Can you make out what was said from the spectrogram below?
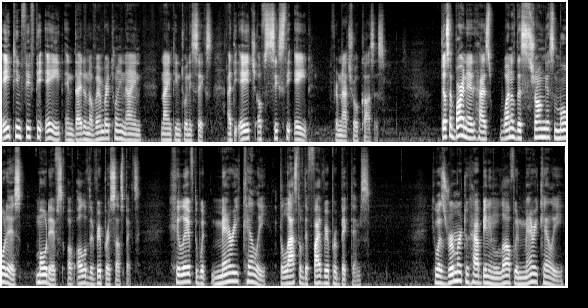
1858 and died on November 29, 1926, at the age of 68 from natural causes. Joseph Barnett has one of the strongest motives, motives of all of the Ripper suspects. He lived with Mary Kelly, the last of the five Ripper victims. He was rumored to have been in love with Mary Kelly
